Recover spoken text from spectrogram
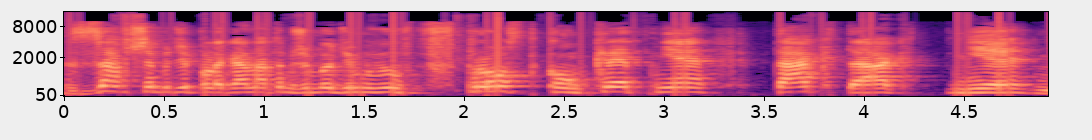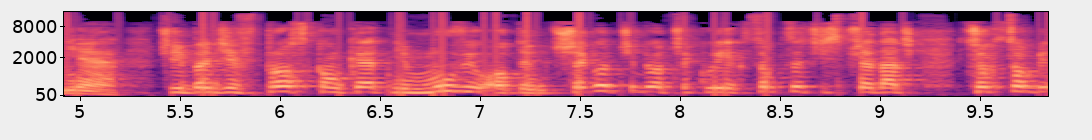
zawsze będzie polegała na tym, że będzie mówił wprost, konkretnie, tak, tak, nie, nie. Czyli będzie wprost konkretnie mówił o tym, czego Ciebie oczekuje, co chce Ci sprzedać, co, sobie,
